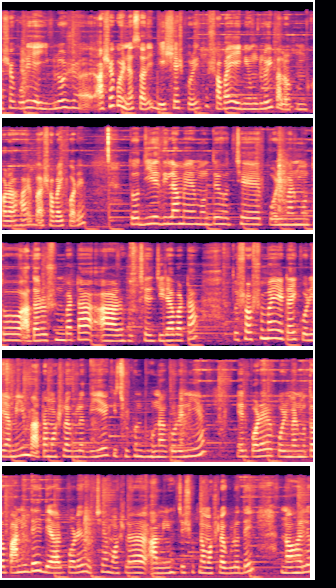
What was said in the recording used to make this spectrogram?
আশা করি এইগুলো, আশা করি না সরি বিশ্বাস করি। তো সবাই এই নিয়মগুলোই পালন করা হয় বা সবাই করে। তো দিয়ে দিলাম এর মধ্যে হচ্ছে পরিমাণ মতো আদা, রসুন বাটা আর হচ্ছে জিরা বাটা। তো সবসময় এটাই করি আমি, বাটা মশলাগুলো দিয়ে কিছুক্ষণ ভুনা করে নিয়ে এরপরে পরিমাণ মতো পানি দেই, দেওয়ার পরে হচ্ছে মশলা, আমি হচ্ছে শুকনো মশলাগুলো দেই। নহলে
